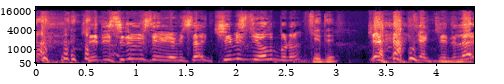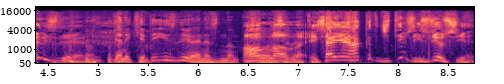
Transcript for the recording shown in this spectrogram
Kedisini mi seviyor bir sen? Kim izliyor oğlum bunu? Kedi. Ya kediler mi izliyor yani? Yani kedi izliyor en azından. Allah Doğru Allah. E sen yani hakikaten ciddi misin? İzliyorsun yani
